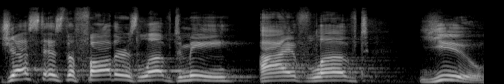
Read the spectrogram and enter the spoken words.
Just as the Father has loved me, I've loved you.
